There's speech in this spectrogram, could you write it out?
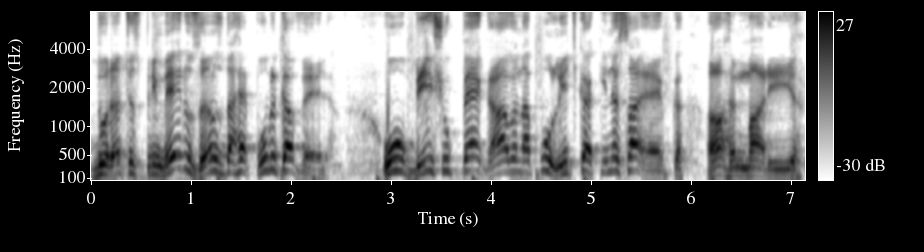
durante os primeiros anos da República Velha. O bicho pegava na política aqui nessa época, ah Maria.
